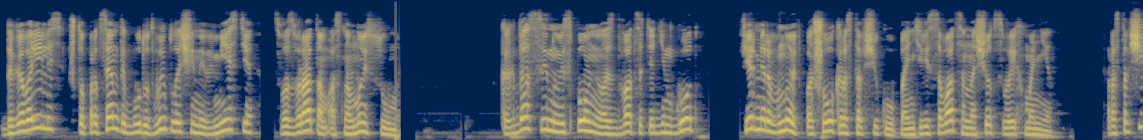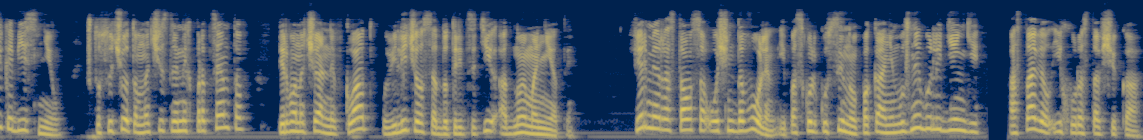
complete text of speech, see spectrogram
Договорились, что проценты будут выплачены вместе с возвратом основной суммы. Когда сыну исполнилось 21 год, фермер вновь пошел к ростовщику поинтересоваться насчет своих монет. Ростовщик объяснил, что с учетом начисленных процентов первоначальный вклад увеличился до 31 монеты. Фермер остался очень доволен и поскольку сыну пока не нужны были деньги, оставил их у ростовщика.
